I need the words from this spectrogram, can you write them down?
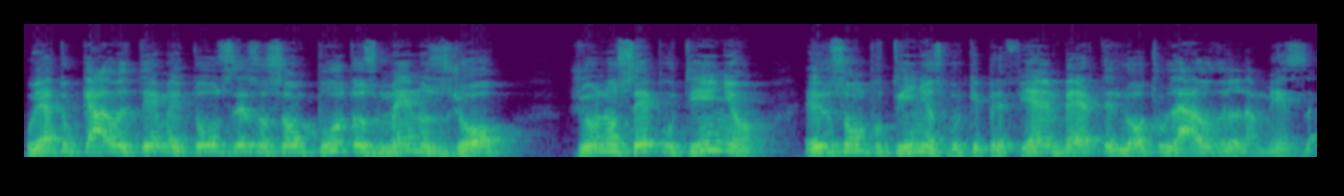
Hubiera tocado el tema de todos esos son putos menos yo. Yo no sé putiño. Ellos son putiños porque prefieren verte el otro lado de la mesa.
